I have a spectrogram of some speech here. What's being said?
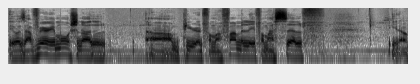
it was a very emotional um, period for my family, for myself. You know,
